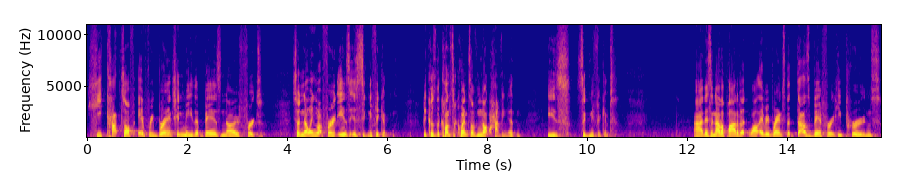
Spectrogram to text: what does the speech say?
He cuts off every branch in me that bears no fruit. So, knowing what fruit is, is significant because the consequence of not having it is significant. Uh, there's another part of it. While every branch that does bear fruit, he prunes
